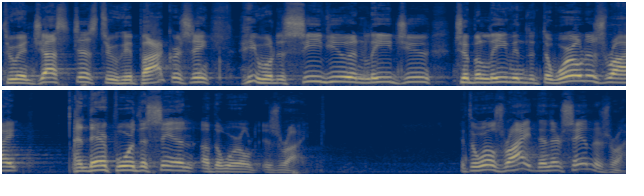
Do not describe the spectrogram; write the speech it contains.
through injustice, through hypocrisy, he will deceive you and lead you to believing that the world is right and therefore the sin of the world is right. If the world's right, then their sin is right.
